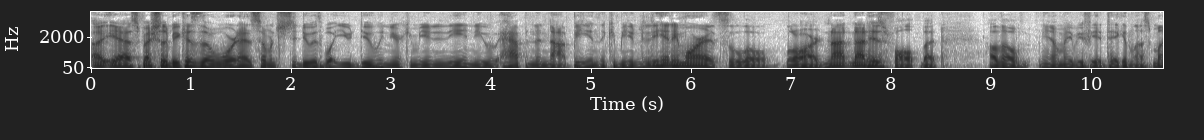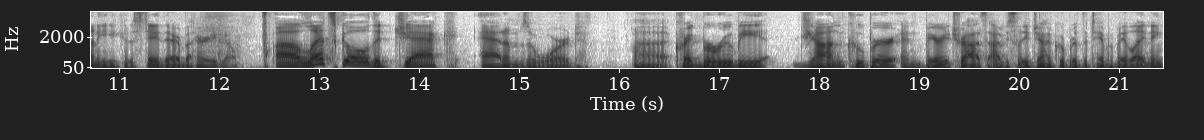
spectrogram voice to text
Uh, yeah, especially because the award has so much to do with what you do in your community, and you happen to not be in the community anymore. It's a little, little hard. Not, not his fault, but although you know, maybe if he had taken less money, he could have stayed there. But There you go. uh, let's go the Jack Adams Award. Uh, Craig Berube, Jon Cooper, and Barry Trotz. Obviously, Jon Cooper, the Tampa Bay Lightning.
